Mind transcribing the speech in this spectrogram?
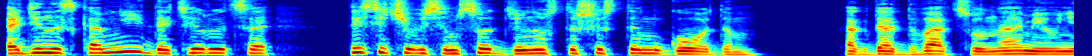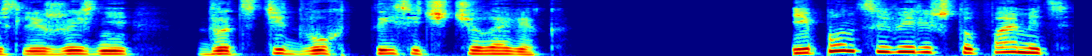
Один из камней датируется 1896 годом, когда два цунами унесли жизни 22 тысяч человек. Японцы верят, что память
